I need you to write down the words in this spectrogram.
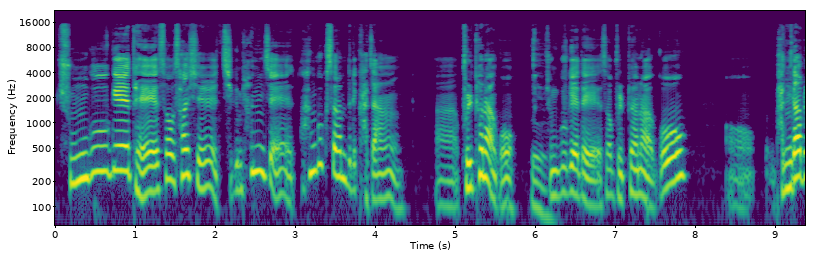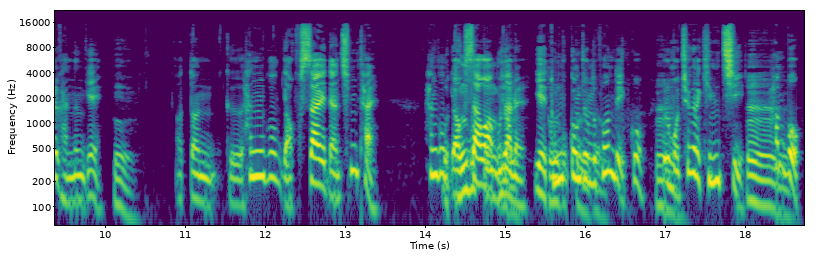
중국에 대해서 사실 지금 현재 한국 사람들이 가장 아, 불편하고 예. 중국에 대해서 불편하고 어, 반갑을 갖는 게 예. 어떤 그 한국 역사에 대한 침탈, 한국 뭐 역사와 문화를 예 동북공정도 동북공정. 포함돼 있고 그리고 음. 뭐 최근에 김치, 음. 한복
